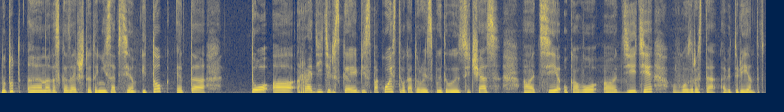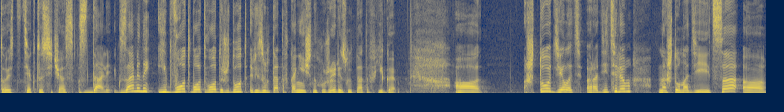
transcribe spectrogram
Но тут э, надо сказать, что это не совсем итог, это то а, родительское беспокойство, которое испытывают сейчас а, те, у кого а, дети возраста абитуриентов. То есть те, кто сейчас сдали экзамены и вот-вот-вот ждут результатов, конечных уже результатов ЕГЭ. А, что делать родителям, на что надеяться, а,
